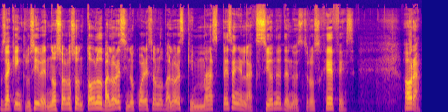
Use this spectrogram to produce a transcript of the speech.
O sea que inclusive no solo son todos los valores, sino cuáles son los valores que más pesan en las acciones de nuestros jefes. Ahora,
